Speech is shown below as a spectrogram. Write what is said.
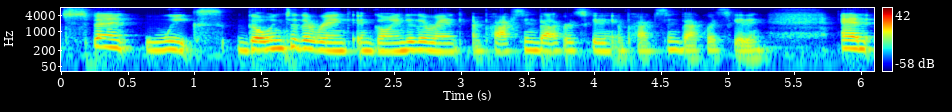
spent weeks going to the rink and going to the rink and practicing backward skating and practicing backward skating. And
